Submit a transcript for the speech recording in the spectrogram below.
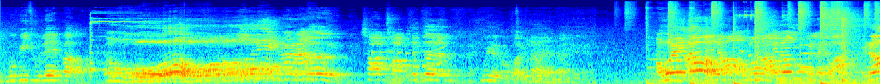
คิดพวกพี่ทุเรศเปล่าโอ้โหนี่อีล้นะชอบช็อปเหลือเกินพูดอย่ากับคนไทยนะเอาเว้ยไอ้โนไอ้โน่เป็นไรวะไอ้โน่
